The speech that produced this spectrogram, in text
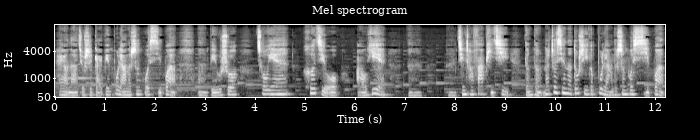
还有呢，就是改变不良的生活习惯，嗯，比如说抽烟、喝酒、熬夜，嗯。嗯，经常发脾气等等，那这些呢都是一个不良的生活习惯，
